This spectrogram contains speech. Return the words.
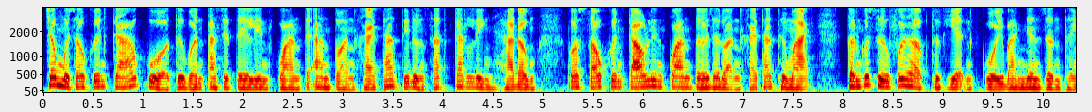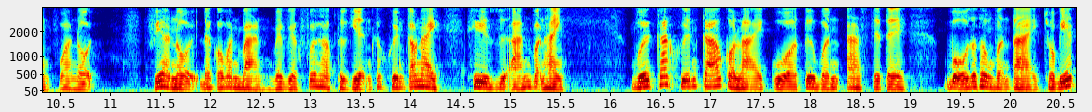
trong 16 khuyến cáo của tư vấn ACT liên quan tới an toàn khai thác tuyến đường sắt Cát Linh Hà Đông, có 6 khuyến cáo liên quan tới giai đoạn khai thác thương mại, cần có sự phối hợp thực hiện của Ủy ban nhân dân thành phố Hà Nội. Phía Hà Nội đã có văn bản về việc phối hợp thực hiện các khuyến cáo này khi dự án vận hành. Với các khuyến cáo còn lại của tư vấn ACT, Bộ Giao thông Vận tải cho biết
